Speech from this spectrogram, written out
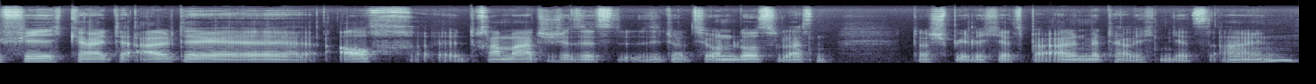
Fähigkeit, alte, äh, auch äh, dramatische Situationen loszulassen, das spiele ich jetzt bei allen Beteiligten jetzt ein.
